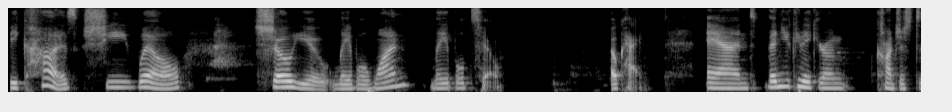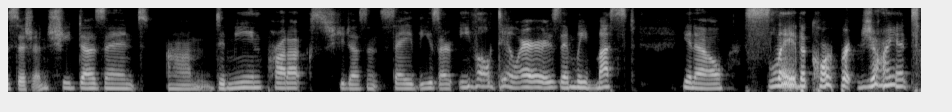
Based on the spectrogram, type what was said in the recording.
because she will show you label one, label two. Okay. And then you can make your own conscious decision. She doesn't um, demean products. She doesn't say these are evil doers and we must, you know, slay the corporate giant.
